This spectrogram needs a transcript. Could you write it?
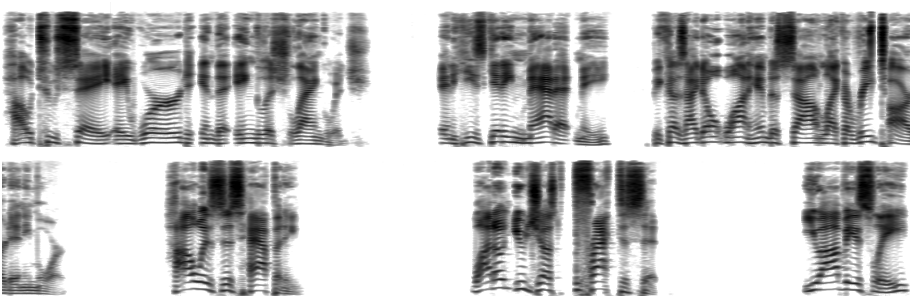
how to say a word in the English language. And he's getting mad at me because I don't want him to sound like a retard anymore. How is this happening? Why don't you just practice it? You obviously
